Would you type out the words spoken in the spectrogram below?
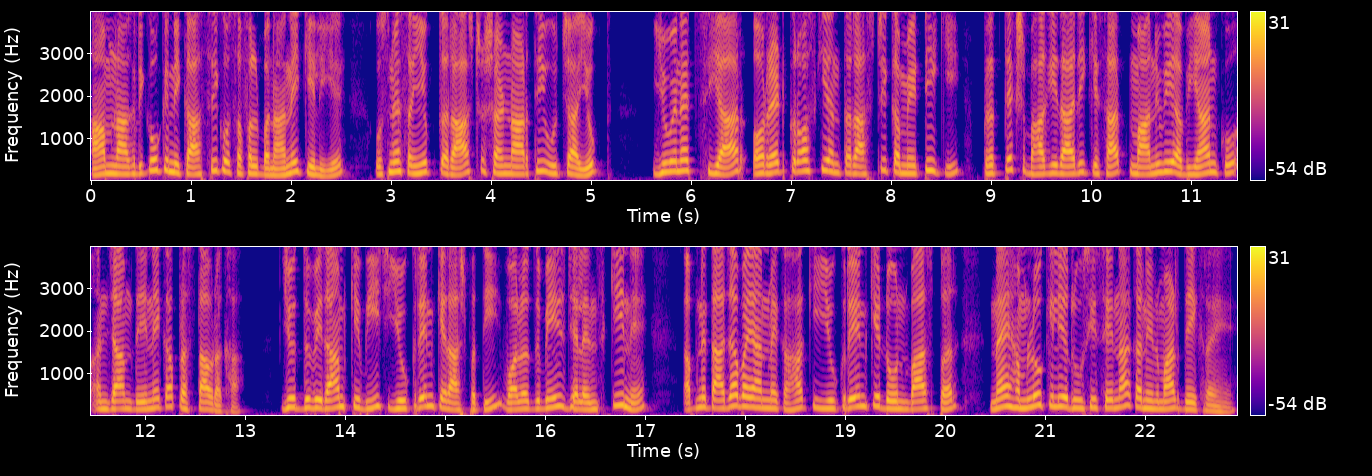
आम नागरिकों की निकासी को सफल बनाने के लिए उसने संयुक्त राष्ट्र शरणार्थी उच्चायुक्त यूएनएचसीआर और रेड क्रॉस की अंतर्राष्ट्रीय कमेटी की प्रत्यक्ष भागीदारी के साथ मानवीय अभियान को अंजाम देने का प्रस्ताव रखा। युद्ध विराम के बीच यूक्रेन के राष्ट्रपति वोलोदिमीर जेलेंस्की ने अपने ताज़ा बयान में कहा कि यूक्रेन के डोनबास पर नए हमलों के लिए रूसी सेना का निर्माण देख रहे हैं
